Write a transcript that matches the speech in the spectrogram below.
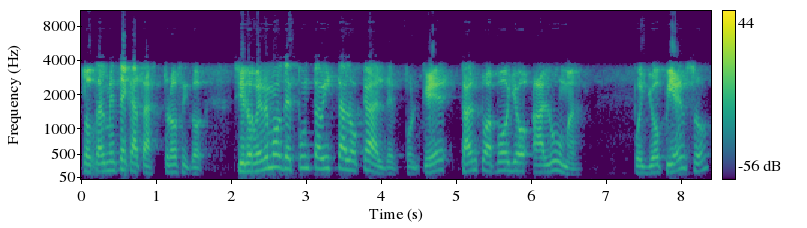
totalmente catastrófico. Si lo vemos desde el punto de vista local, de por qué tanto apoyo a Luma, pues yo pienso,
